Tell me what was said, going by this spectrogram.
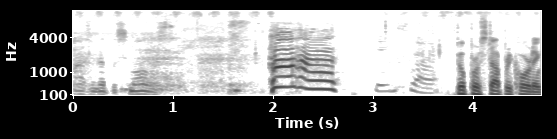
Austin got the smallest. Big set. GoPro, stop recording.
